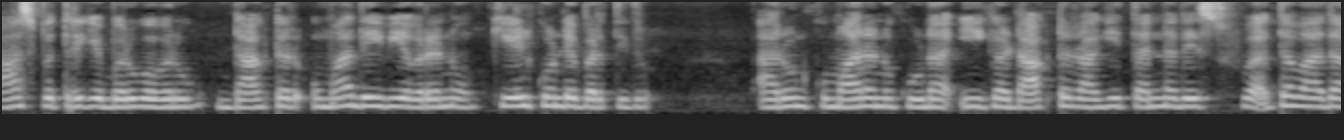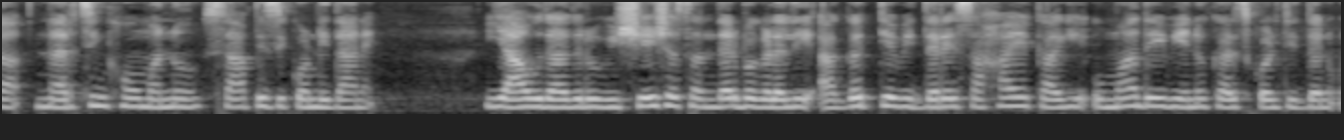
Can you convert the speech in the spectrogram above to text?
ಆಸ್ಪತ್ರೆಗೆ ಬರುವವರು ಡಾಕ್ಟರ್ ಉಮಾದೇವಿಯವರನ್ನು ಕೇಳಿಕೊಂಡೇ ಬರ್ತಿದ್ರು. ಅರುಣ್ ಕುಮಾರನು ಕೂಡ ಈಗ ಡಾಕ್ಟರ್ ಆಗಿ ತನ್ನದೇ ಸ್ವತವಾದ ನರ್ಸಿಂಗ್ ಹೋಮನ್ನು ಸ್ಥಾಪಿಸಿಕೊಂಡಿದ್ದಾನೆ. ಯಾವುದಾದರೂ ವಿಶೇಷ ಸಂದರ್ಭಗಳಲ್ಲಿ ಅಗತ್ಯವಿದ್ದರೆ ಸಹಾಯಕ್ಕಾಗಿ ಉಮಾದೇವಿಯನ್ನು ಕರೆಸಿಕೊಳ್ತಿದ್ದನು.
